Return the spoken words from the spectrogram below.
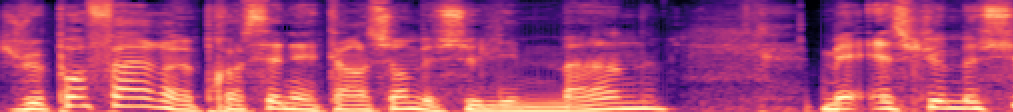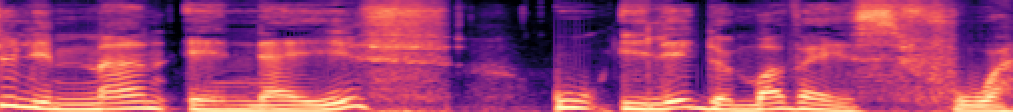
Je veux pas faire un procès d'intention, M. Limman, mais est-ce que M. Limman est naïf ou il est de mauvaise foi?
